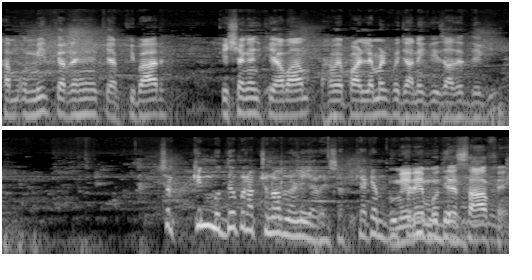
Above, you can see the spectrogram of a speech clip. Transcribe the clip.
हम उम्मीद कर रहे हैं कि अब की बार किशनगंज की आवाम हमें पार्लियामेंट में जाने की इजाज़त देगी। सर किन मुद्दे पर आप चुनाव लड़ने जा रहे हैं सर? क्या क्या मेरे मुद्दे साफ़ हैं।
